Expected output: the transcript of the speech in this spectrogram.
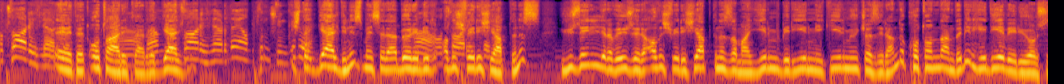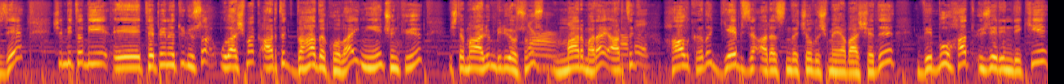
O tarihlerde. Evet evet o tarihlerde Ha, ben gel. o tarihlerde yaptım çünkü İşte de. geldiniz mesela böyle Ha, bir alışveriş tarihte. yaptınız. 150 lira ve üzeri alışveriş yaptığınız zaman 21, 22, 23 Haziran'da Koton'dan da bir hediye veriyor size. Şimdi tabii e, Tepe Natulus'a ulaşmak artık daha da kolay. Niye? Çünkü işte malum biliyorsunuz Ya, Marmaray artık tabii. Halkalı Gebze arasında çalışmaya başladı. Ve bu hat üzerindeki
